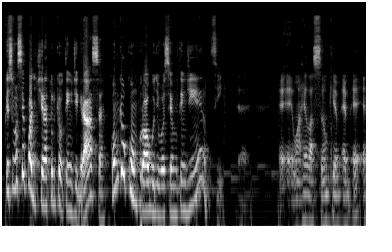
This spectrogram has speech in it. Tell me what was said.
Porque se você pode tirar tudo que eu tenho de graça, como que eu compro algo de você? Eu não tenho dinheiro? Sim. É, é- é uma relação que é, é- é- é-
